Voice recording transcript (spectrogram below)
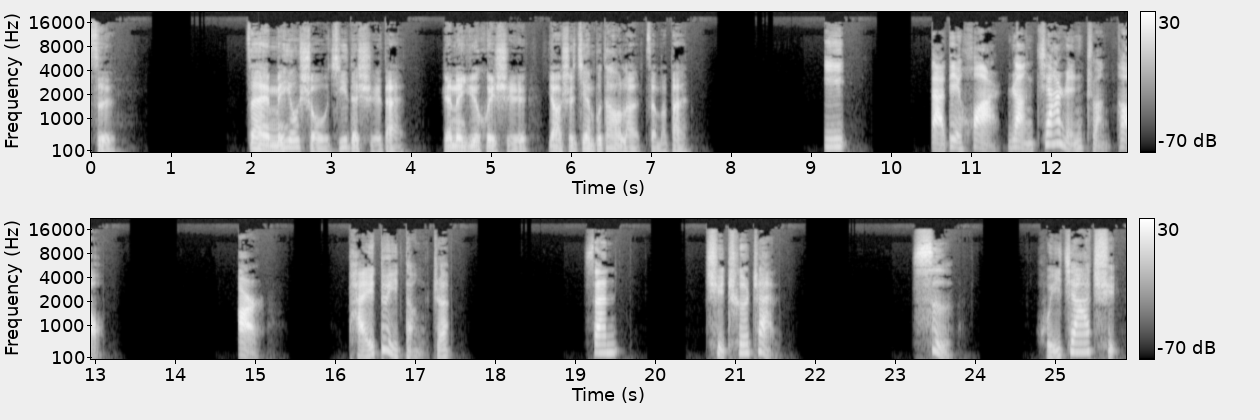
四。在没有手机的时代人们约会时要是见不到了怎么办？一打电话让家人转告。二排队等着。三去车站。四回家去。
